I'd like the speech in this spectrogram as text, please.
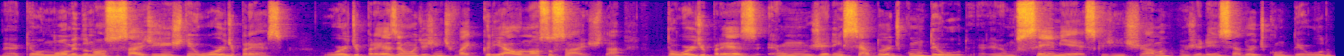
né, que é o nome do nosso site, a gente tem o WordPress. O WordPress é onde a gente vai criar o nosso site, tá? Então, o WordPress é um gerenciador de conteúdo, é um CMS que a gente chama, um gerenciador de conteúdo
